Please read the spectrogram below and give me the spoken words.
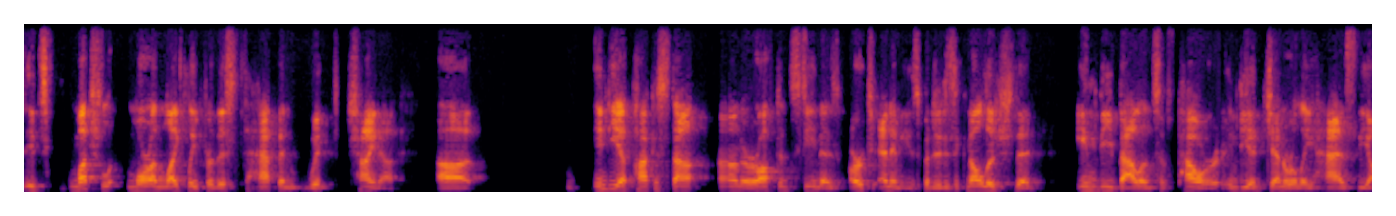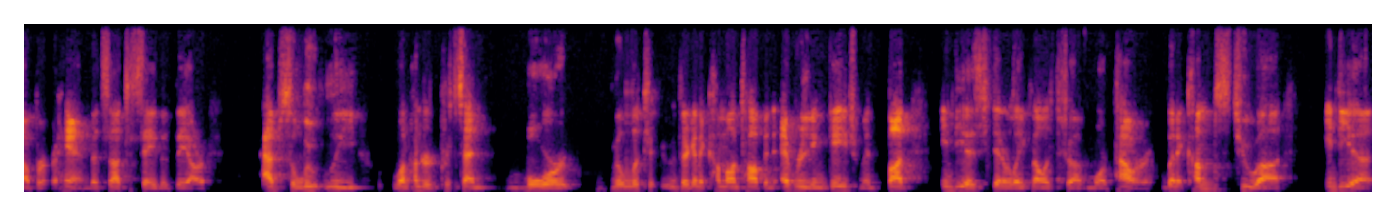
it's much more unlikely for this to happen with China. Uh, India, Pakistan are often seen as arch enemies, but it is acknowledged that in the balance of power, India generally has the upper hand. That's not to say that they are absolutely 100% more military, they're going to come on top in every engagement, but India is generally acknowledged to have more power. When it comes to uh, India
